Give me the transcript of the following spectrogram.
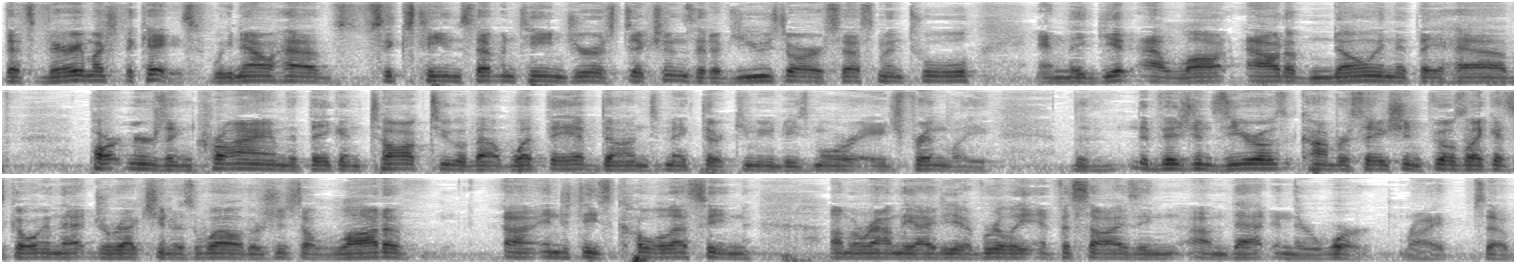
that's very much the case. We now have 16, 17 jurisdictions that have used our assessment tool, and they get a lot out of knowing that they have partners in crime that they can talk to about what they have done to make their communities more age-friendly. The, the Vision Zero conversation feels like it's going that direction as well. There's just a lot of uh, entities coalescing um, around the idea of really emphasizing um, that in their work, right? So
